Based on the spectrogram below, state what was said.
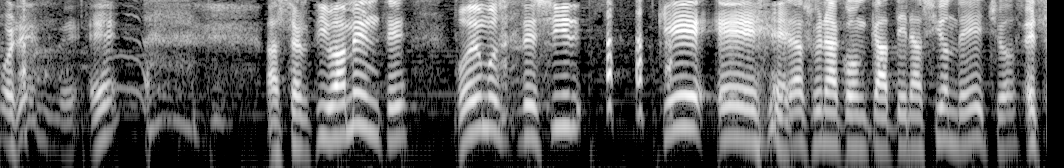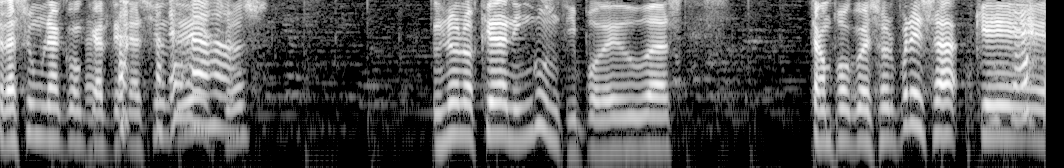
por ende, ¿eh? asertivamente, podemos decir que eh, Serás una concatenación de hechos. tras una concatenación de hechos, no nos queda ningún tipo de dudas, tampoco de sorpresa, que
